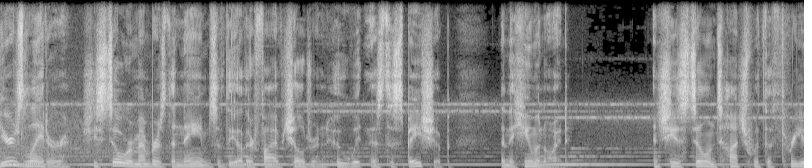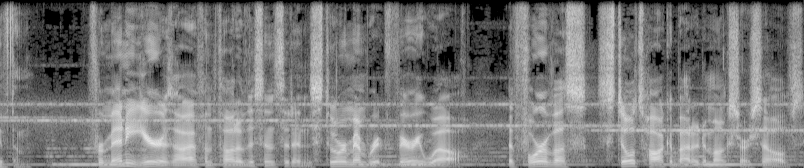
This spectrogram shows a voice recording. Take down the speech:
Years later, she still remembers the names of the other five children who witnessed the spaceship and the humanoid, and she is still in touch with the three of them. For many years, I often thought of this incident and still remember it very well. The four of us still talk about it amongst ourselves.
